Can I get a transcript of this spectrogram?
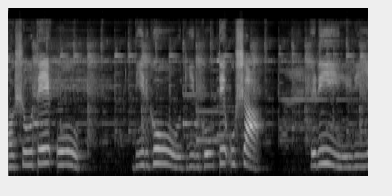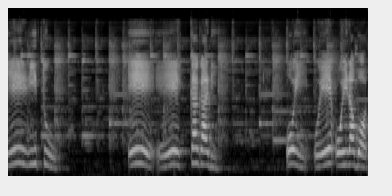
হস্যতে উট। দীর্ঘ, দীর্ঘতে উষা। রি, রিয়ে ঋতু। এ এ এক্কা গাড়ি ওই, ওয়ে ঐরাবত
